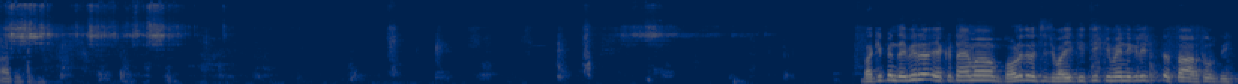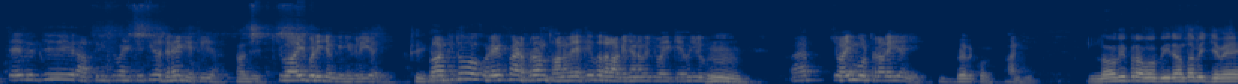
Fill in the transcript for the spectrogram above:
ਆ ਦੇਖੋ ਬਾਕੀ ਪਿੰਦੇ ਵੀਰ ਇੱਕ ਟਾਈਮ ਬੌਲੇ ਦੇ ਵਿੱਚ ਚਵਾਈ ਕੀਤੀ ਕਿਵੇਂ ਨਿਕਲੀ ਧਾਰ ਧੁਰ ਦੀ? ਤੇ ਵੀਰ ਜੀ ਰਾਤੀ ਚਵਾਈ ਕੀਤੀ ਉਹ ਦਿਨੇ ਕੀਤੀ ਆ। ਹਾਂਜੀ। ਚਵਾਈ ਬੜੀ ਚੰਗੀ ਨਿਕਲੀ ਆ ਜੀ। ਠੀਕ ਹੈ ਬਾਕੀ ਤੋਂ ਹਰੇਕ ਭੈਣ ਭਰਾ ਨੂੰ ਥਣ ਵੇਖ ਕੇ ਪਤਾ ਲੱਗ ਜਾਣਾ ਵੀ ਚਵਾਈ ਕਿਹੋ ਜਿਹੀ ਹੋਊਗੀ ਹੂੰ। ਇਹ ਚਵਾਈ ਮੋਟਰ ਵਾਲੀ ਆ ਜੀ। ਬਿਲਕੁਲ। ਹਾਂਜੀ। ਲਓ ਵੀ ਭਰਾਵੋ ਵੀਰਾਂ ਦਾ ਵੀ ਜਿਵੇਂ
